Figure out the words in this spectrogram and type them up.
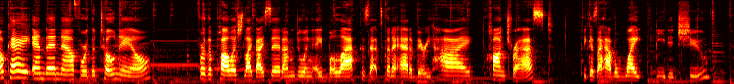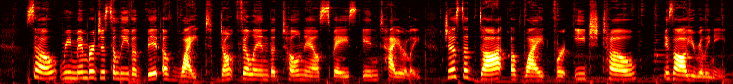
Okay, and then now for the toenail. For the polish, like I said, I'm doing a black because that's going to add a very high contrast because I have a white beaded shoe. So remember just to leave a bit of white. Don't fill in the toenail space entirely. Just a dot of white for each toe is all you really need.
